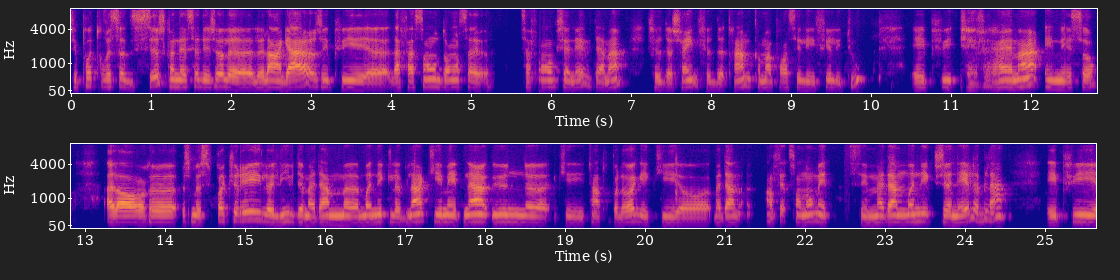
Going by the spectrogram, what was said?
je n'ai pas trouvé ça difficile. Je connaissais déjà le, langage et puis la façon dont ça, ça fonctionnait, évidemment. Fil de chaîne, fil de trame, comment passer les fils et tout. Et puis, j'ai vraiment aimé ça. Alors, euh, je me suis procuré le livre de Mme euh, Monique Leblanc, qui est maintenant une, euh, qui est anthropologue et qui a, Madame, en fait, son nom, c'est Mme Monique Genet Leblanc. Et puis,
